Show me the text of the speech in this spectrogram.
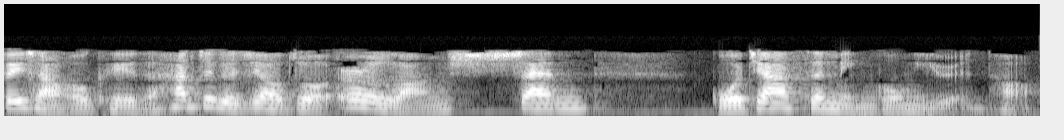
非常 OK 的。它这个叫做二郎山国家森林公园，哈，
